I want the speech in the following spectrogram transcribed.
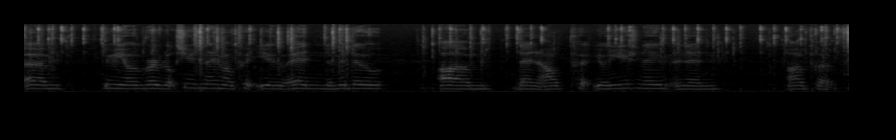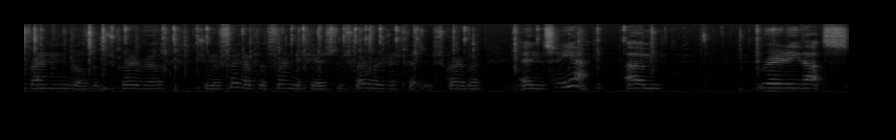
um give me your Roblox username I'll put you in the middle um then I'll put your username and then I'll put friend or subscriber if you're my friend I'll put friend if you're a subscriber just put subscriber and so yeah um really that's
